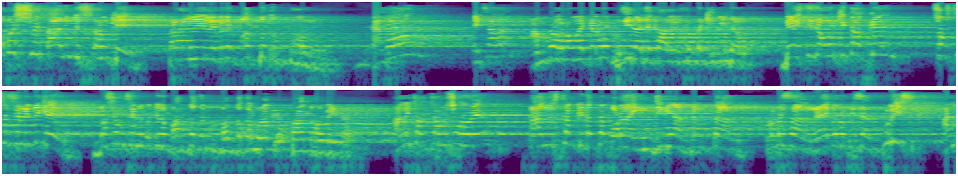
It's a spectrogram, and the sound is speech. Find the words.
অবশ্যই তালিম ইসলামকে প্রাইমারি লেভেলে বাধ্য করতে হবে। এবং আমরা বুঝি না যে কিতাবকে ষষ্ঠ থেকে দশম বাধ্যতামূলক আমি শহরে তাজুল ইসলাম কিতাবটা পড়া ইঞ্জিনিয়ার অফিসার পুলিশ, আমি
